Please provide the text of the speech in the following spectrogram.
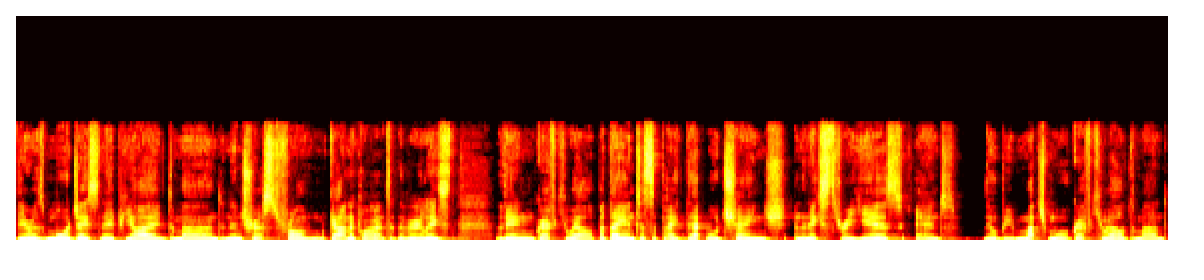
there is more JSON API demand and interest from Gartner clients at the very least than GraphQL, but they anticipate that will change in the next three years and there'll be much more GraphQL demand.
